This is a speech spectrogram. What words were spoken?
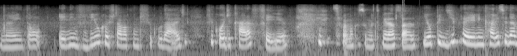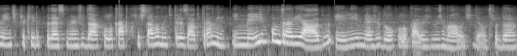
né? Então ele viu que eu estava com dificuldade, ficou de cara feia. Isso foi uma coisa muito engraçada. E eu pedi para ele encarecidamente para que ele pudesse me ajudar a colocar porque estava muito pesado para mim. E mesmo contrariado, ele me ajudou a colocar as duas malas dentro da,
